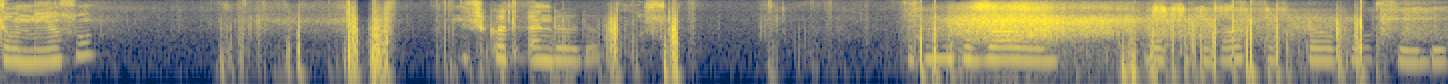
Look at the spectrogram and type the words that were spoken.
Донизу. Чекати ендер до кошу. Як мені казали, як це казати, треба просто робити.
